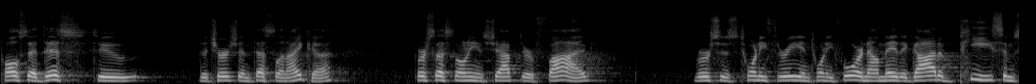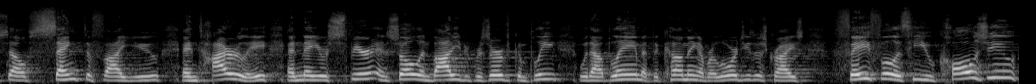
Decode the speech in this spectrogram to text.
Paul said this to the church in Thessalonica, 1 Thessalonians chapter 5, verses 23 and 24. Now may the God of peace himself sanctify you entirely, and may your spirit and soul and body be preserved complete without blame at the coming of our Lord Jesus Christ. Faithful is he who calls you,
